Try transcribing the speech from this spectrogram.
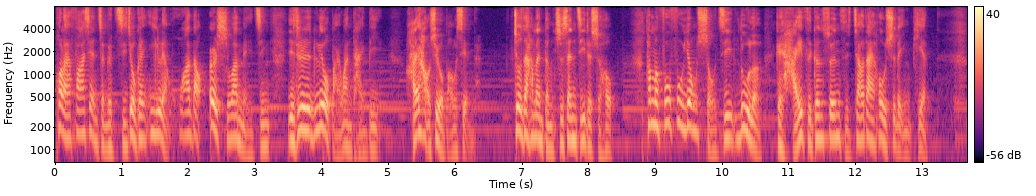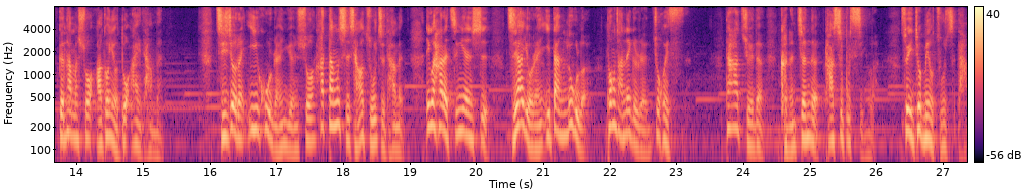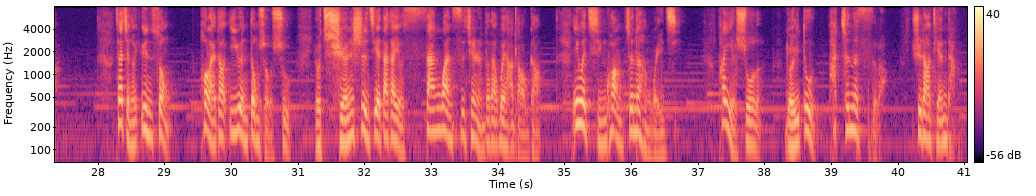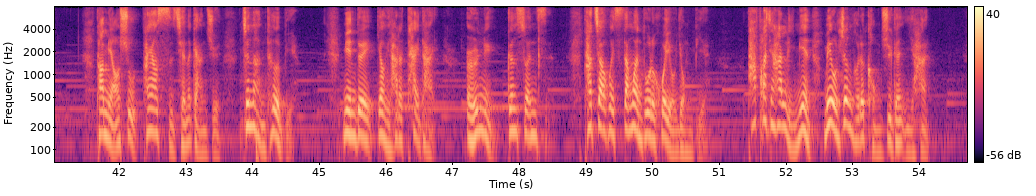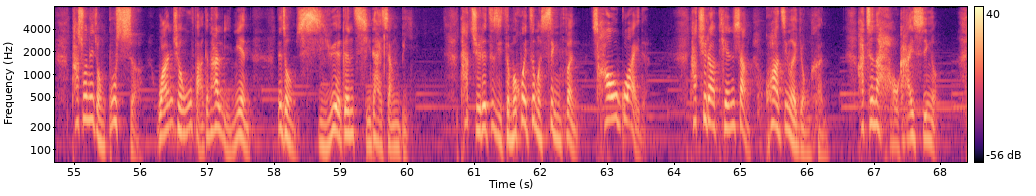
后来发现整个急救跟医疗花到二十万美金，也就是六百万台币，还好是有保险的。就在他们等直升机的时候，他们夫妇用手机录了给孩子跟孙子交代后事的影片，跟他们说阿公有多爱他们。急救的医护人员说，他当时想要阻止他们，因为他的经验是，只要有人一旦录了，通常那个人就会死。但他觉得可能真的他是不行了，所以就没有阻止他。在整个运送，后来到医院动手术，有全世界大概有三万四千人都在为他祷告，因为情况真的很危急。他也说了，有一度他真的死了，去到天堂。他描述他要死前的感觉真的很特别。面对要与他的太太、儿女跟孙子，他教会三万多的会友永别，他发现他里面没有任何的恐惧跟遗憾。他说那种不舍完全无法跟他里面那种喜悦跟期待相比。他觉得自己怎么会这么兴奋，超怪的。他去到天上，跨进了永恒，他真的好开心哦。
